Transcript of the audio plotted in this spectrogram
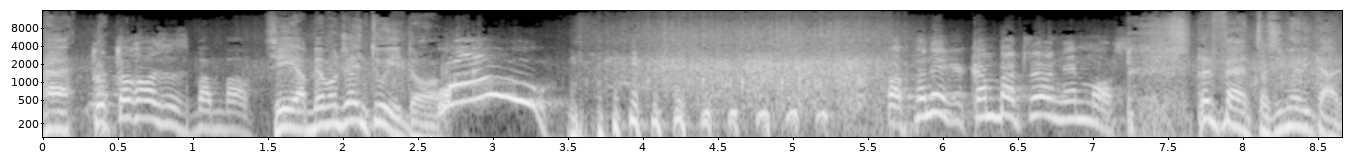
Eh, Tutto cosa sbambato. sì, abbiamo già intuito. Wow! Vaffanè che campaccio non è mosso. Perfetto, signori cari.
